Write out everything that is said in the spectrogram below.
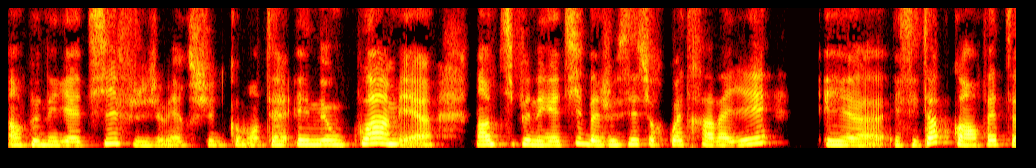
un peu négatif, j'ai jamais reçu de commentaire haineux ou quoi, mais euh, un petit peu négatif, bah, je sais sur quoi travailler et, euh, et c'est top quoi en fait,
